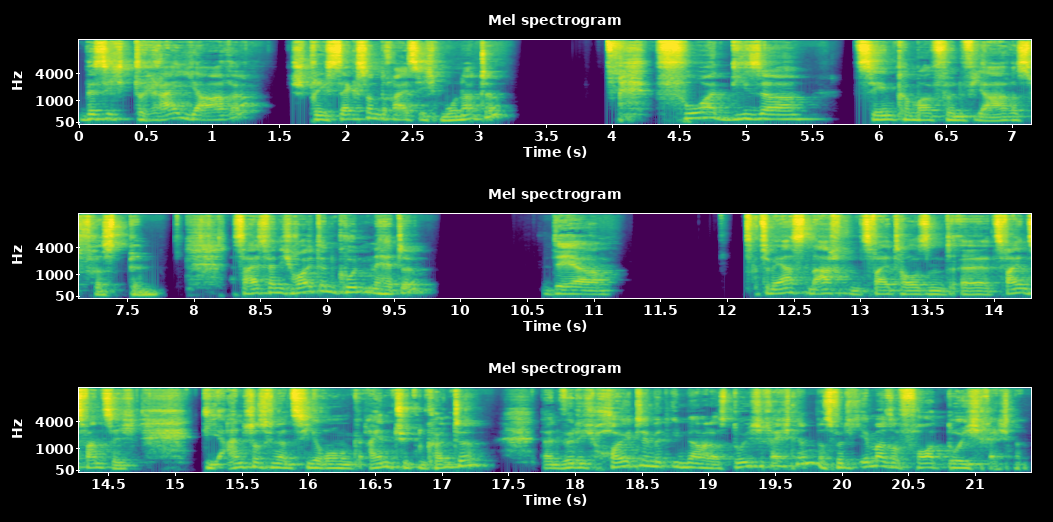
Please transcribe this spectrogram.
bis ich drei Jahre, sprich 36 Monate, vor dieser 10,5 Jahresfrist bin. Das heißt, wenn ich heute einen Kunden hätte, der zum 1.8.2022 die Anschlussfinanzierung eintüten könnte, dann würde ich heute mit ihm mal das durchrechnen. Das würde ich immer sofort durchrechnen.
